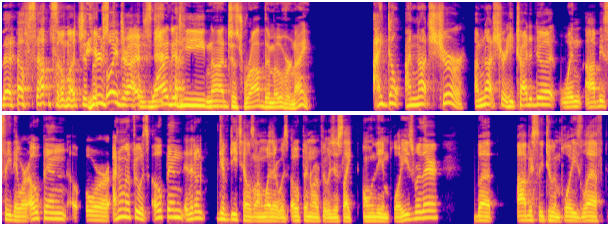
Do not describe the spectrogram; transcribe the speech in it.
that helps out so much in Here's- the toy drives. Why did he not just rob them overnight? I don't, I'm not sure. I'm not sure. He tried to do it when obviously they were open, or I don't know if it was open. They don't give details on whether it was open or if it was just like only the employees were there. But obviously, two employees left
